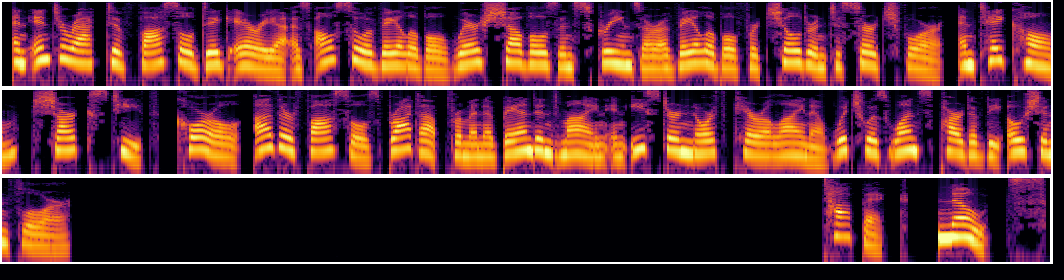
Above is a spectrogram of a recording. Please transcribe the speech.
An interactive fossil dig area is also available where shovels and screens are available for children to search for, and take home, shark's teeth, coral, other fossils brought up from an abandoned mine in eastern North Carolina which was once part of the ocean floor. Topic. Notes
